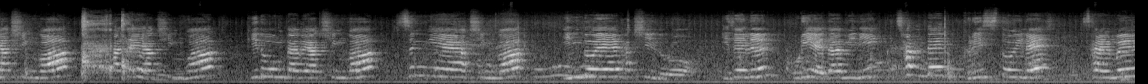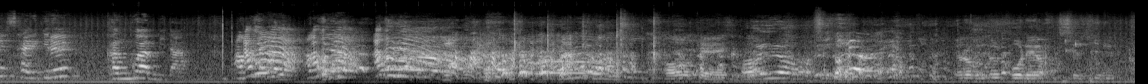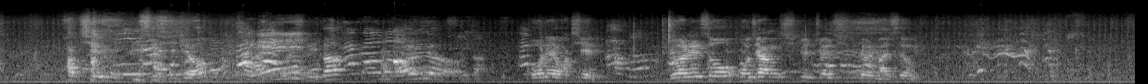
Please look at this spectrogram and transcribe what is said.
확신과 사제의 확신과 기도응답의 확신과 승리의 확신과 인도의 확신으로 이제는 우리 에다민이 참된 그리스도인의 삶을 살기를 강구합니다. 아구야! 아구야! 아구야! 오케이. 여러분들 고뇌 확신 확신 있으시죠? 있습니까? 고뇌 확신. 요한일서 5장 11절 12절 말씀.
